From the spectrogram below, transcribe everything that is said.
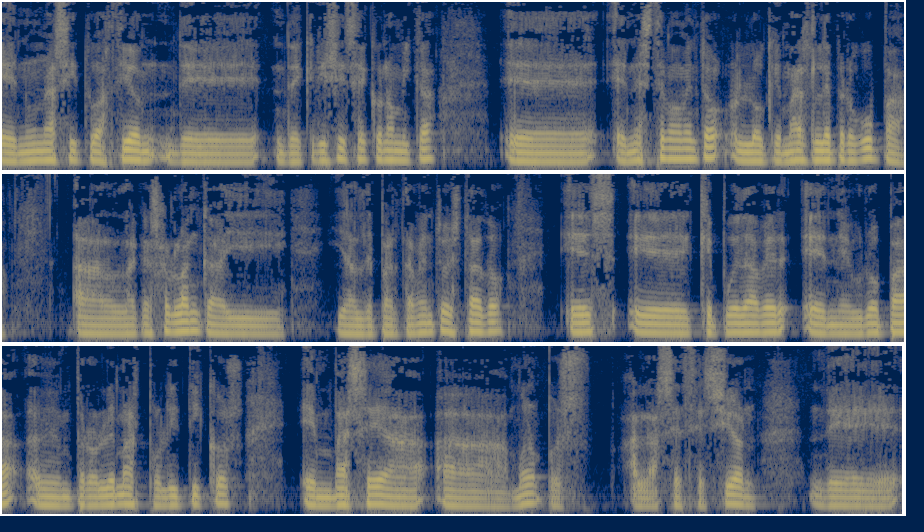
en una situación de, de crisis económica eh, en este momento lo que más le preocupa a la Casa Blanca y, al Departamento de Estado es eh, que pueda haber en Europa eh, problemas políticos en base a, bueno pues a la secesión de,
